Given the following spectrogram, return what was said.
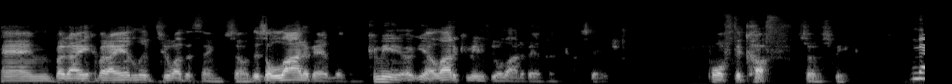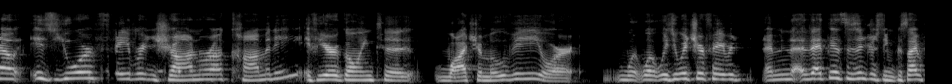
And but I but I ad lib two other things. So there's a lot of ad libbing. Comedian, yeah, a lot of comedians do a lot of ad libbing on stage off the cuff, so to speak. Now, is your favorite genre comedy? If you're going to watch a movie, or what, what was what's your favorite? I mean, that this is interesting because I've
